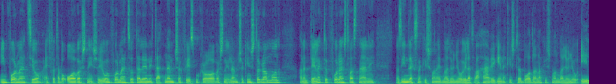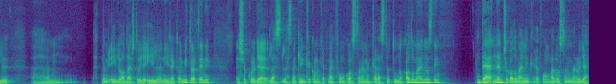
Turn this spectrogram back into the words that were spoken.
információ, egyfajtában olvasni és a jó információt elérni, tehát nem csak Facebookról olvasni, nem csak Instagramon, hanem tényleg több forrást használni. Az Indexnek is van egy nagyon jó, illetve a HVG-nek is több oldalnak is van nagyon jó élő, um, hát nem élő adás, de ugye élően írják, hogy mi történik, és akkor ugye lesz, lesznek linkek, amiket meg fogunk osztani, amin keresztül tudnak adományozni, de nem csak adománylinkeket fogunk megosztani, mert ugye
